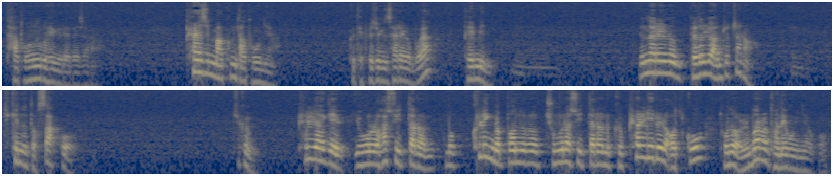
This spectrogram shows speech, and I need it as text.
다 돈으로 해결해야 되잖아. 편해진 만큼 다 돈이야. 그 대표적인 사례가 뭐야? 배민. 음, 옛날에는 배달료 안 줬잖아. 음, 티켓도 더 쌌고. 지금 편리하게 이걸로 할 수 있다는, 뭐 클릭 몇 번으로 주문할 수 있다는 그 편리를 얻고 돈을 얼마나 더 내고 있냐고.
